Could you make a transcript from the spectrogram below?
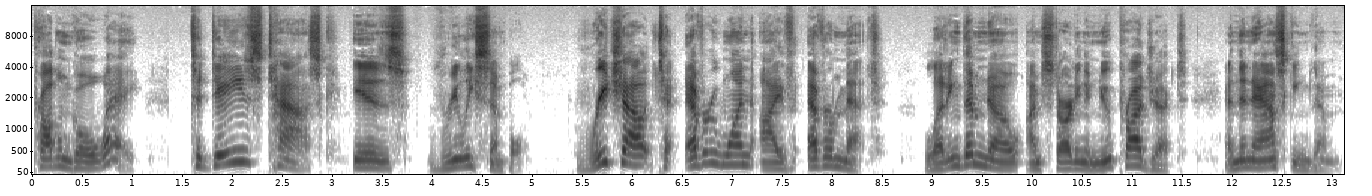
problem go away. Today's task is really simple. Reach out to everyone I've ever met, letting them know I'm starting a new project, and then asking them,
